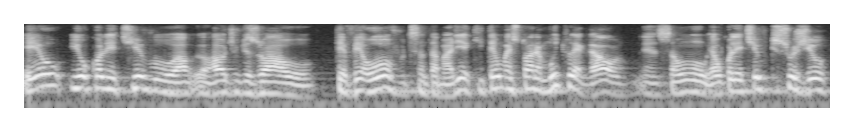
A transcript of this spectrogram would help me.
eu e o coletivo audiovisual TV Ovo de Santa Maria, que tem uma história muito legal, né, são, é um coletivo que surgiu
